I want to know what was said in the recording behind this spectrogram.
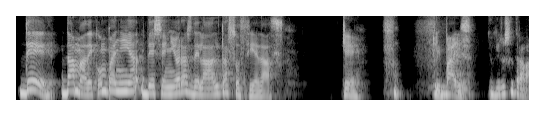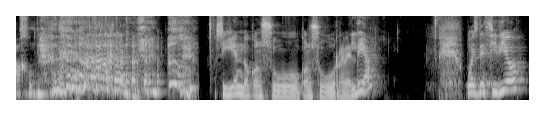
de dama de compañía de señoras de la alta sociedad. ¿Qué? Flipáis. Yo quiero ese trabajo. siguiendo con su, con su rebeldía, pues decidió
